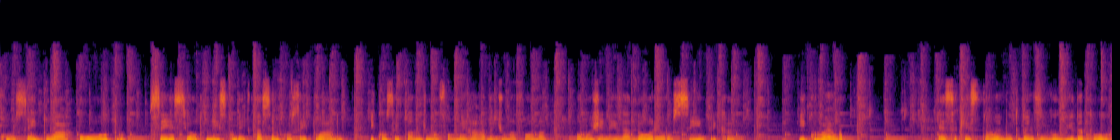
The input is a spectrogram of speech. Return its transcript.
conceituar o outro sem esse outro nem saber que está sendo conceituado e conceituando de uma forma errada, de uma forma homogeneizadora, eurocêntrica e cruel. Essa questão é muito bem desenvolvida por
